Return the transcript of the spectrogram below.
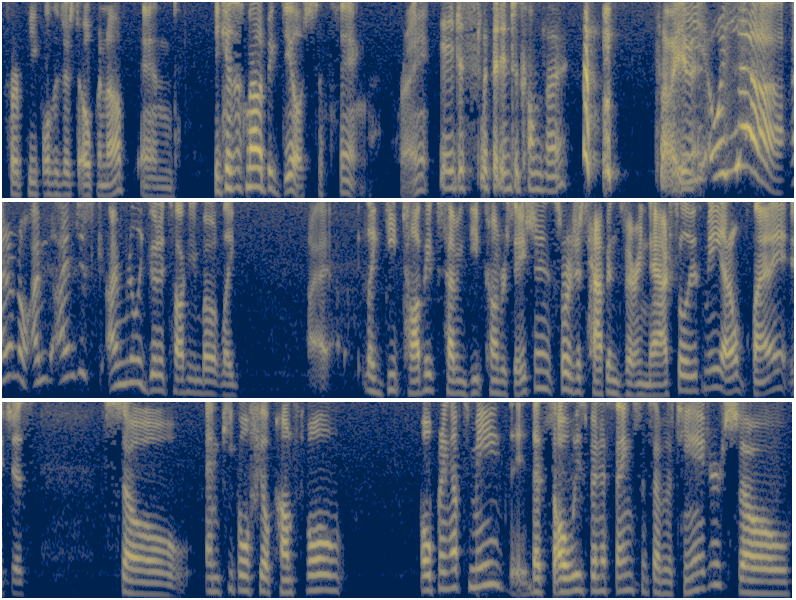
for people to just open up and because it's not a big deal, it's just a thing, right? Yeah, you just slip it into convo. that what you meant? Yeah, well, yeah. I don't know. I'm I'm just I'm really good at talking about like, I, like deep topics, having deep conversation. It sort of just happens very naturally with me. I don't plan it. It's just so, and people feel comfortable opening up to me. That's always been a thing since I was a teenager. So,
